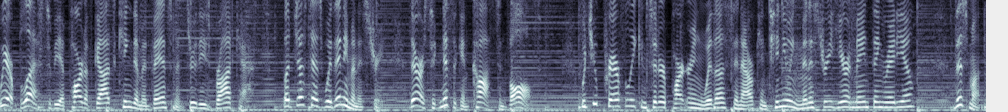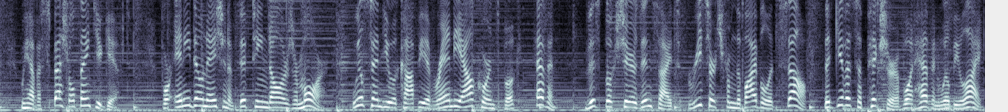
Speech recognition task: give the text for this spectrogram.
We are blessed to be a part of God's kingdom advancement through these broadcasts, but just as with any ministry, there are significant costs involved. Would you prayerfully consider partnering with us in our continuing ministry here at Main Thing Radio? This month, we have a special thank you gift. For any donation of $15 or more, we'll send you a copy of Randy Alcorn's book, Heaven. This book shares insights, research from the Bible itself, that give us a picture of what heaven will be like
